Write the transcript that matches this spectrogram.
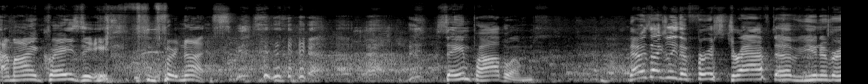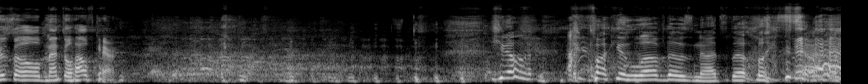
am I crazy for nuts? same problem. That was actually the first draft of universal mental health care. You know, I fucking love those nuts though. Like, so They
